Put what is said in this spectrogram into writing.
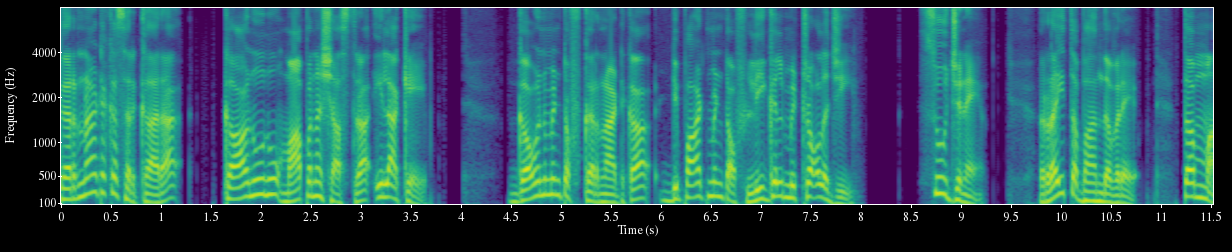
ಕರ್ನಾಟಕ ಸರ್ಕಾರ ಕಾನೂನು ಮಾಪನಶಾಸ್ತ್ರ ಇಲಾಖೆ, government of Karnataka, department of legal metrology. ಸೂಚನೆ, ರೈತ ಬಾಂಧವರೇ, ತಮ್ಮ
